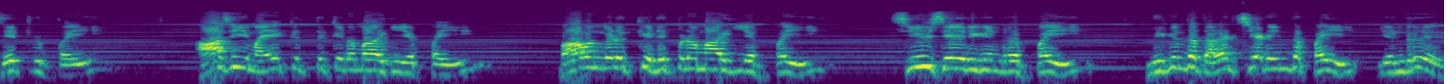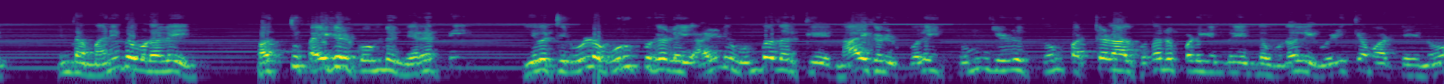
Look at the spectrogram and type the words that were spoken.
சேற்றுப்பை ஆசை மயக்கத்துக்கு இடமாகிய பை பாவங்களுக்கு இடைப்பிடமாகிய பை சீழ் சேருகின்ற பை மிகுந்த தளர்ச்சியடைந்த பை என்று இந்த மனித உடலை பத்து பைகள் கொண்டு நிரப்பி இவற்றில் உள்ள உறுப்புகளை அள்ளி உண்பதற்கு நாய்கள் கொலைத்தும் இழுத்தும் பற்களால் குதறப்படுகின்ற இந்த உடலை ஒழிக்க மாட்டேனோ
